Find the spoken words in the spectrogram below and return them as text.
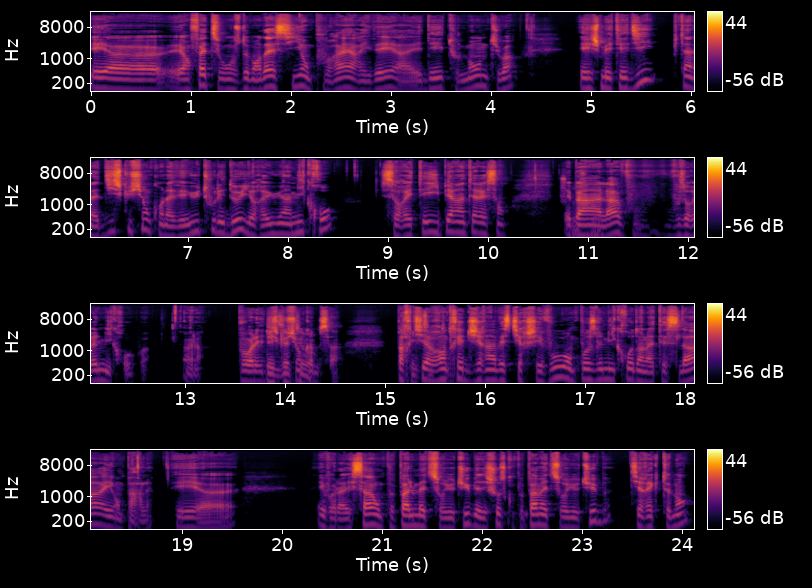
Et, euh, et en fait, on se demandait si on pourrait arriver à aider tout le monde, tu vois. Et je m'étais dit, putain, la discussion qu'on avait eue tous les deux, il y aurait eu un micro, ça aurait été hyper intéressant. Je Et me ben là, vous, vous aurez le micro, quoi. Voilà. Pour les discussions Exactement. comme ça. Partir, Exactement. rentrer de J'irai investir chez vous, on pose le micro dans la Tesla et on parle. Et, euh, et voilà, et ça, on peut pas le mettre sur YouTube. Il y a des choses qu'on peut pas mettre sur YouTube directement.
